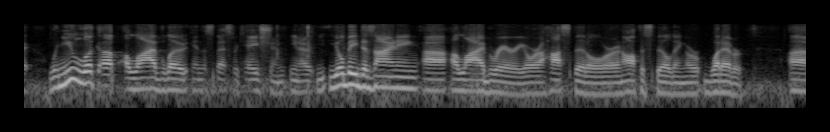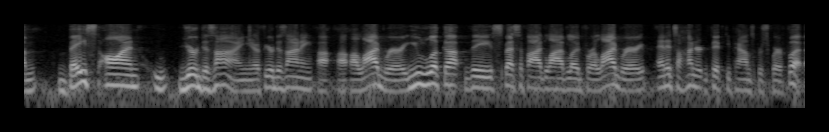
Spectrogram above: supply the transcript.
Okay. When you look up a live load in the specification, you know, you'll be designing uh, a library or a hospital or an office building or whatever. Um, based on your design, you know, if you're designing a, a, a library, you look up the specified live load for a library and it's 150 pounds per square foot.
